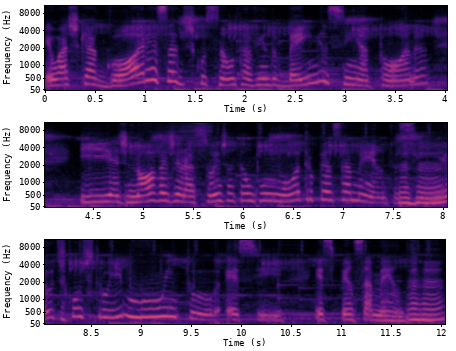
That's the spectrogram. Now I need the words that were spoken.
Eu acho que agora essa discussão está vindo bem assim à tona. E as novas gerações já estão com um outro pensamento. Assim. Uhum. Eu desconstruí muito esse, esse pensamento. Uhum.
